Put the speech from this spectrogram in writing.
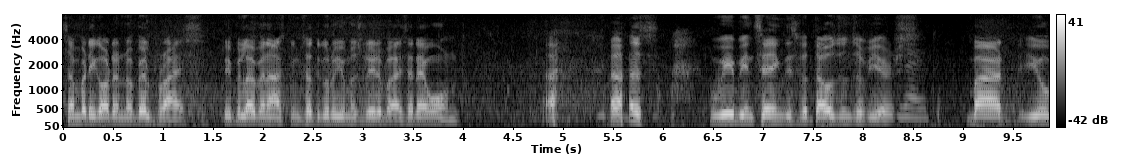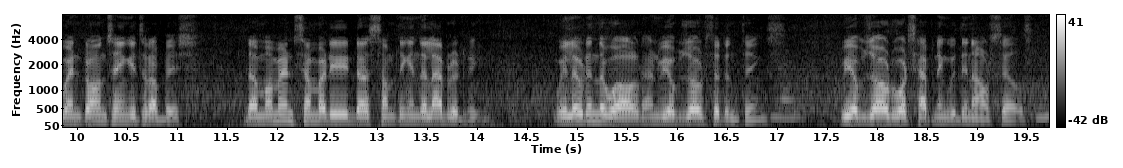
somebody got a Nobel Prize. People have been asking, Sadhguru, you must read about it. I said, I won't. We've been saying this for thousands of years. Right. But you went on saying it's rubbish. The moment somebody does something in the laboratory, we lived in the world and we observed certain things. Right. We observed what's happening within ourselves, mm-hmm.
